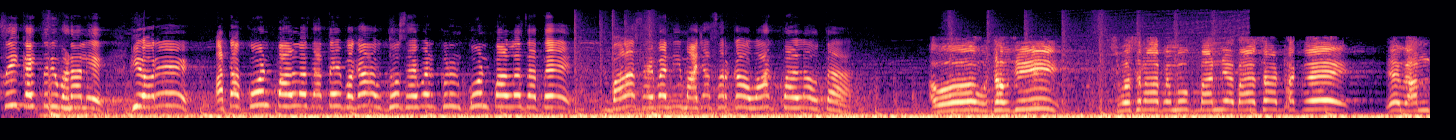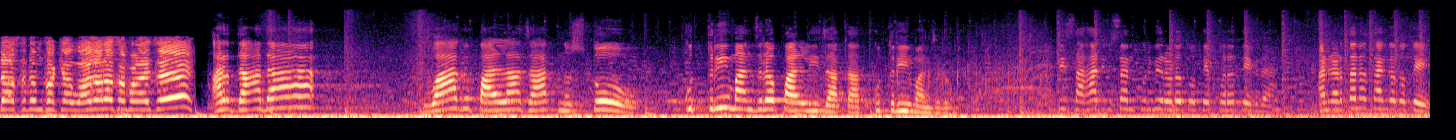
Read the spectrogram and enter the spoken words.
असंही काहीतरी म्हणाले की अरे आता कोण पाळलं जाते बघा उद्धव साहेबांकडून कोण पाळलं जाते बाळासाहेबांनी माझ्यासारखा वाघ पाळला होता. अहो उद्धवजी शिवसेना प्रमुख मान्य बाळासाहेब ठाकरे हे रामदास कदम सारख्या वाघाला सांभाळायचे? अरे दादा वाघ पाळला जात नसतो. कुत्री मांजरं पाळली जातात कुत्री मांजरं. ती सहा दिवसांपूर्वी रडत होते परत एकदा. आणि रडताना सांगत होते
